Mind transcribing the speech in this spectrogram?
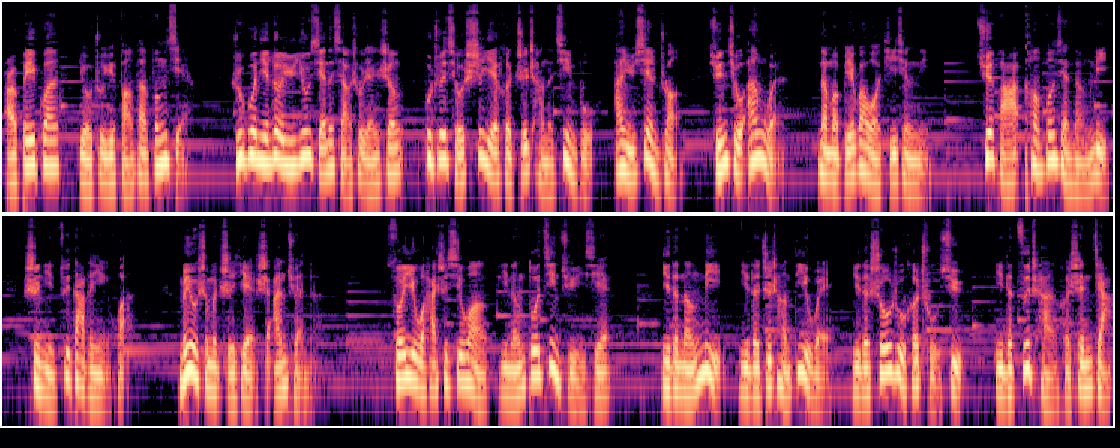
而悲观有助于防范风险。如果你乐于悠闲地享受人生，不追求事业和职场的进步，安于现状，寻求安稳，那么别怪我提醒你，缺乏抗风险能力。是你最大的隐患，没有什么职业是安全的，所以我还是希望你能多进取一些。你的能力、你的职场地位、你的收入和储蓄、你的资产和身价、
